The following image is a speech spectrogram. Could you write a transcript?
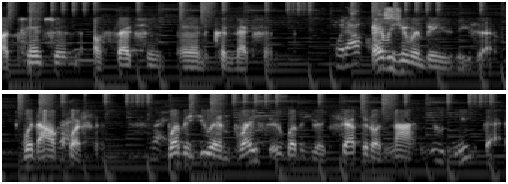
attention, affection, and connection. Without question. Every human being needs that, without Right. question. Right. Whether you embrace it, whether you accept it or not, you need that.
